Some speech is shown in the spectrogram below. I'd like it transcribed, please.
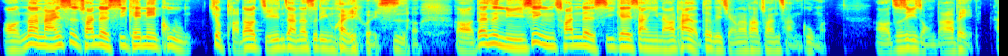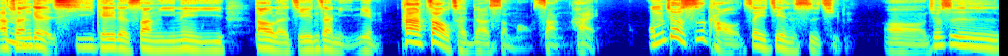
哦，那男士穿的 CK 内裤就跑到捷运站，那是另外一回事哦 哦。但是女性穿的 CK 上衣，然后她有特别强调她穿长裤嘛，哦，这是一种搭配。她穿个 CK 的上衣内衣到了捷运站里面，她造成了什么伤害？我们就思考这件事情哦，就是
